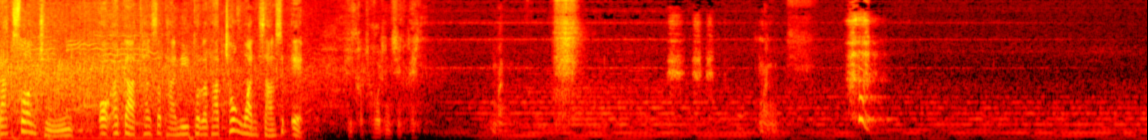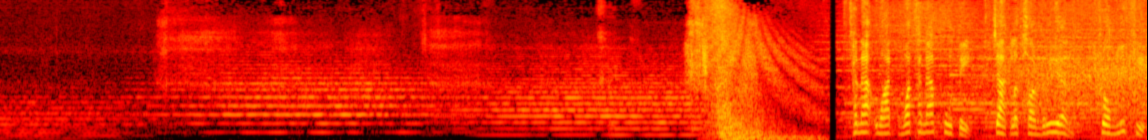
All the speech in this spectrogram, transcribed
รักซ่อนชู ออกอากาศทางสถานีโทรทัศน์ช่องวัน 31 พี่ขอโทษจริงๆเลยมัน มัน ธนวัฒน์วัฒนภูติ จากละครเรื่อง พรหมลิขิต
